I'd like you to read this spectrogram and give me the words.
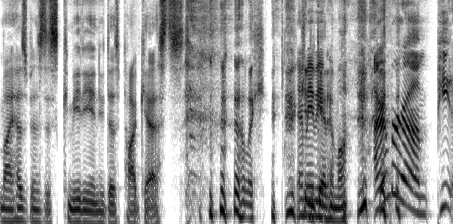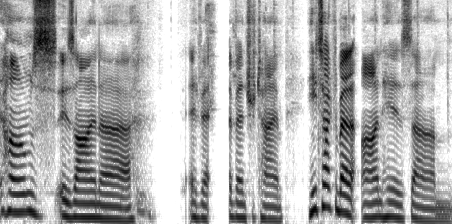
my husband's this comedian who does podcasts. like, can you maybe- get him on?" I remember um, Pete Holmes is on uh, Adve- Adventure Time. He talked about it on his um,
